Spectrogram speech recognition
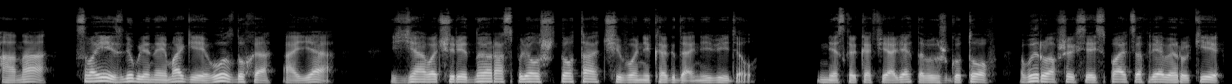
она своей излюбленной магией воздуха, а я... Я в очередной раз плел что-то, чего никогда не видел. Несколько фиолетовых жгутов, вырвавшихся из пальцев левой руки,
